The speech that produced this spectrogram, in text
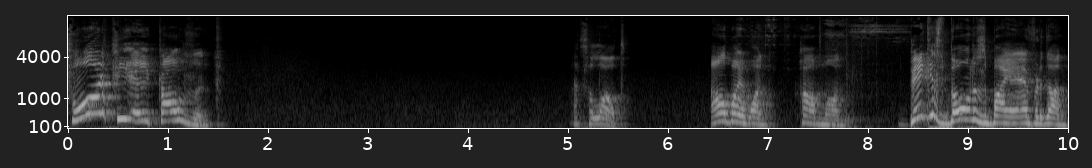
48,000. That's a lot. I'll buy one. Come on. Biggest bonus buy I ever done.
